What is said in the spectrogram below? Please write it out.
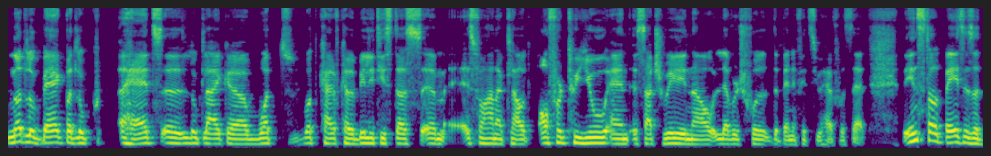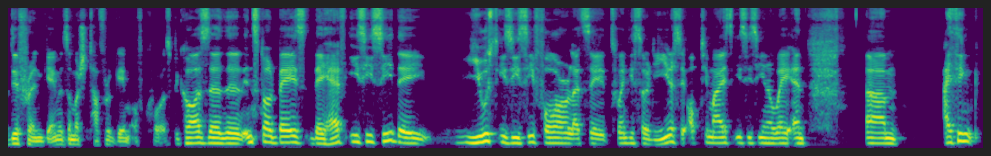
not look back, but look ahead uh, look like? Uh, what what kind of capabilities does um, S4 HANA Cloud offer to you, and as such, really now leverage full the benefits you have with that. The install base is a different game. It's a much tougher game, of course, because uh, the install base they have ECC. They used ECC for let's say 20, 30 years. They optimized ECC in a way, and um, I think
